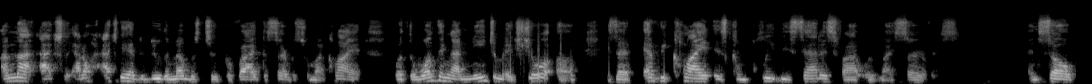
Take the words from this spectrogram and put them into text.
I'm not actually, I don't actually have to do the numbers to provide the service for my client. But the one thing I need to make sure of is that every client is completely satisfied with my service. And so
